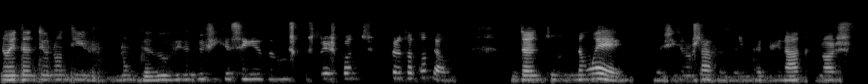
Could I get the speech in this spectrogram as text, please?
No entanto, eu não tive nunca dúvida que o Benfica saiu da luz com os três pontos frente ao Tondela. Portanto, não é, o Benfica não está a fazer um campeonato que nós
